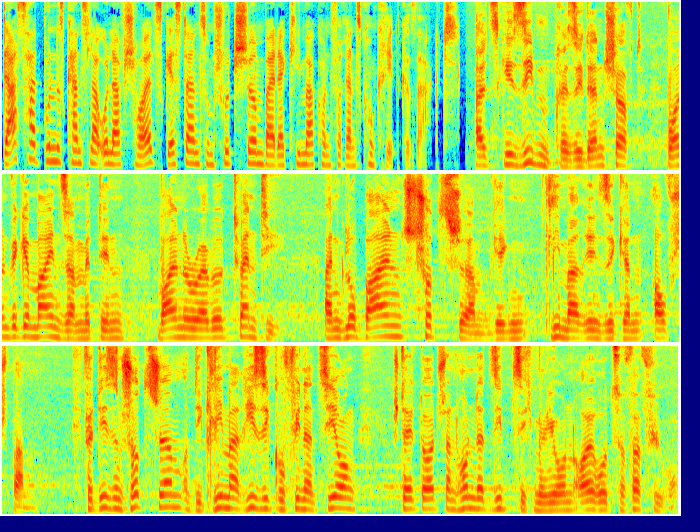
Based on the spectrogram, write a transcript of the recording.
das hat Bundeskanzler Olaf Scholz gestern zum Schutzschirm bei der Klimakonferenz konkret gesagt. Als G7-Präsidentschaft wollen wir gemeinsam mit den Vulnerable 20 einen globalen Schutzschirm gegen Klimarisiken aufspannen. Für diesen Schutzschirm und die Klimarisikofinanzierung stellt Deutschland 170 Millionen Euro zur Verfügung.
